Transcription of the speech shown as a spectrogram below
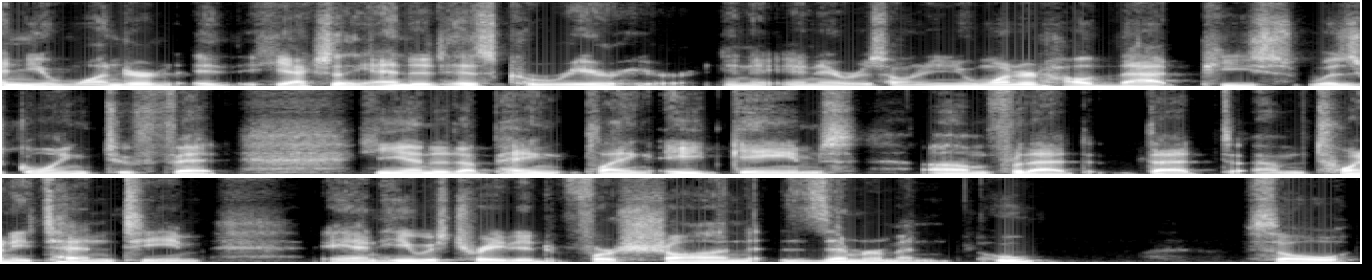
and you wondered it, he actually ended his career here in, in Arizona. And you wondered how that piece was going to fit. He ended up paying, playing eight games um, for that that um, 2010 team, and he was traded for Sean Zimmerman. Who? So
